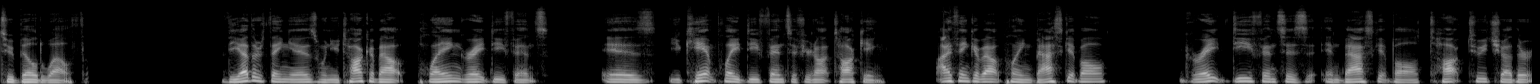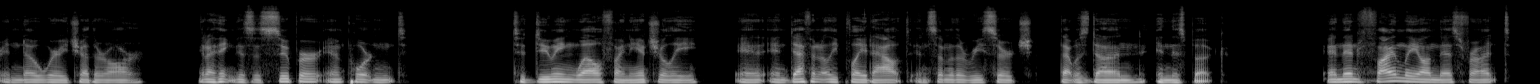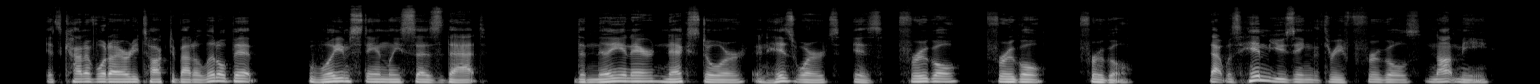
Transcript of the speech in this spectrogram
to build wealth. The other thing is when you talk about playing great defense is you can't play defense if you're not talking. I think about playing basketball Great defenses in basketball talk to each other and know where each other are. And I think this is super important to doing well financially and, and definitely played out in some of the research that was done in this book. And then finally, on this front, it's kind of what I already talked about a little bit. William Stanley says that the millionaire next door, in his words, is frugal, frugal, frugal. That was him using the three frugals, not me.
